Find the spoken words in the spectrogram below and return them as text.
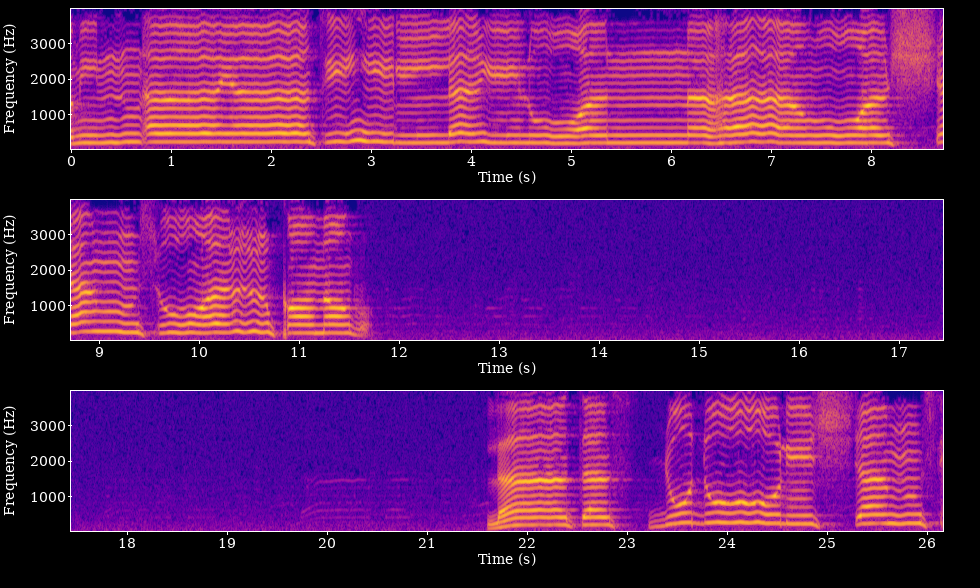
ومن آياته الليل والنهار والشمس والقمر لا تسجدوا للشمس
